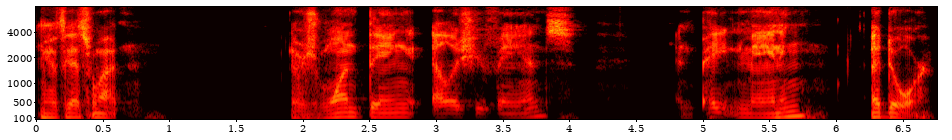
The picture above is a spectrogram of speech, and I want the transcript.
Because guess what? There's one thing LSU fans and Peyton Manning adore.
